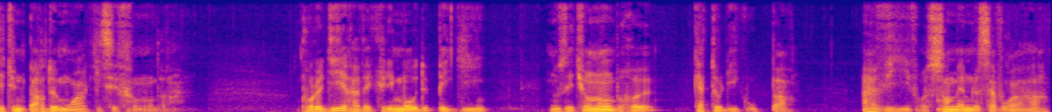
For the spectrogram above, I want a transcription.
c'est une part de moi qui s'effondre. Pour le dire avec les mots de Peggy, nous étions nombreux, catholiques ou pas, à vivre, sans même le savoir,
